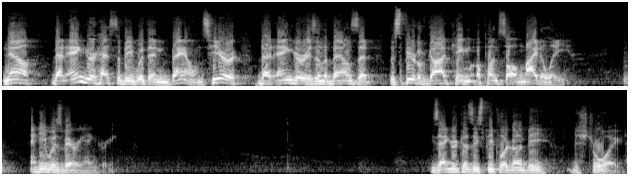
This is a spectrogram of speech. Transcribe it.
Now, that anger has to be within bounds. Here, that anger is in the bounds that the Spirit of God came upon Saul mightily, and he was very angry. He's angry because these people are going to be destroyed.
